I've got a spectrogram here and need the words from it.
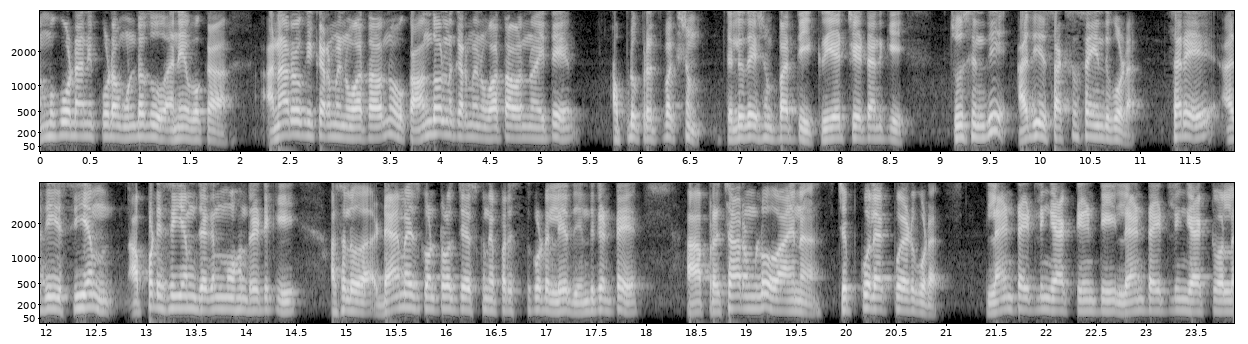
అమ్ముకోవడానికి కూడా ఉండదు అనే ఒక అనారోగ్యకరమైన వాతావరణం ఒక ఆందోళనకరమైన వాతావరణం అయితే అప్పుడు ప్రతిపక్షం తెలుగుదేశం పార్టీ క్రియేట్ చేయడానికి చూసింది. అది సక్సెస్ అయింది కూడా. సరే అది సీఎం అప్పటి సీఎం జగన్మోహన్ రెడ్డికి అసలు డ్యామేజ్ కంట్రోల్ చేసుకునే పరిస్థితి కూడా లేదు. ఎందుకంటే ఆ ప్రచారంలో ఆయన చెప్పుకోలేకపోయాడు కూడా. ల్యాండ్ టైటిలింగ్ యాక్ట్ ఏంటి? ల్యాండ్ టైటిలింగ్ యాక్ట్ వల్ల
